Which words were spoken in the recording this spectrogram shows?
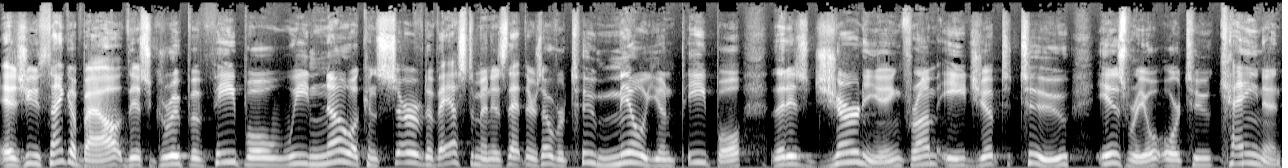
as you think about this group of people, we know a conservative estimate is that there's over 2 million people that is journeying from Egypt to Israel or to Canaan.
